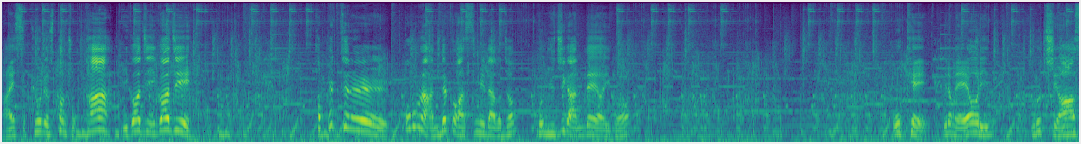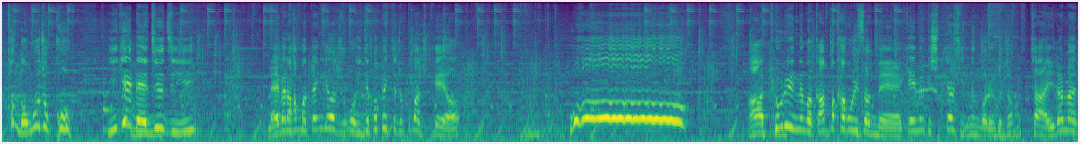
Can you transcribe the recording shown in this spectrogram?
나이스 표류 스턴 좋다. 이거지 이거지. 퍼펙트를 뽑으면 안 될 것 같습니다. 그죠? 돈 유지가 안 돼요 이거. 오케이. 이러면 에어린. 그렇지. 아 스턴 너무 좋고. 이게 매즈지. 레벨업 한번 땡겨주고 이제 퍼펙트 좀 뽑아줄게요 아 표류 있는 걸 깜빡하고 있었네 게임 이렇게 쉽게 할 수 있는 거를 그죠? 자 이러면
